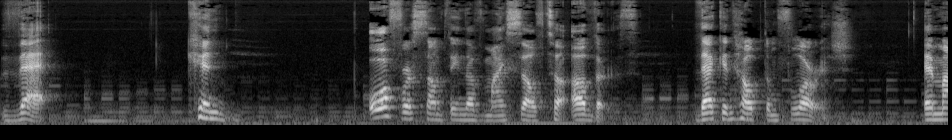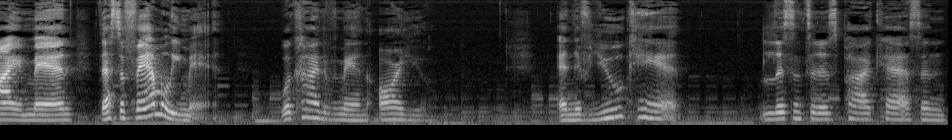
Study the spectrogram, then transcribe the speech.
that can offer something of myself to others that can help them flourish? Am I a man that's a family man? What kind of man are you? And if you can't listen to this podcast and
